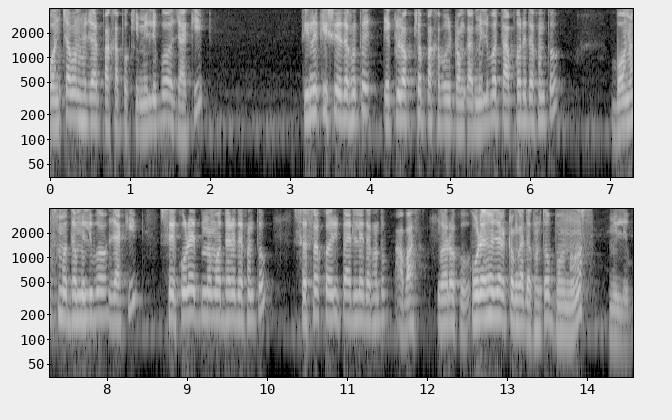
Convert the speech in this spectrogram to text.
ପଞ୍ଚାବନ ହଜାର ପାଖାପାଖି ମିଳିବ ଯାହାକି ତିନି କିସ୍ତିରେ ଦେଖନ୍ତୁ ଏକ ଲକ୍ଷ ପାଖାପାଖି ଟଙ୍କା ମିଳିବ ତାପରେ ଦେଖନ୍ତୁ ବୋନସ୍ ମଧ୍ୟ ମିଳିବ ଯାହାକି ସେ କୋଡ଼ିଏ ଦିନ ମଧ୍ୟରେ ଦେଖନ୍ତୁ ଶେଷ କରିପାରିଲେ ଦେଖନ୍ତୁ ଆବାସ ଘରକୁ କୋଡ଼ିଏ ହଜାର ଟଙ୍କା ଦେଖନ୍ତୁ ବୋନସ୍ ମିଳିବ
